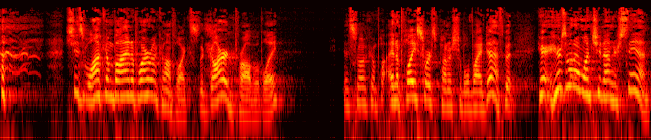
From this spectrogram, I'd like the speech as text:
She's walking by an apartment complex, the guard probably in a place where it's punishable by death. But here, here's what I want you to understand.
